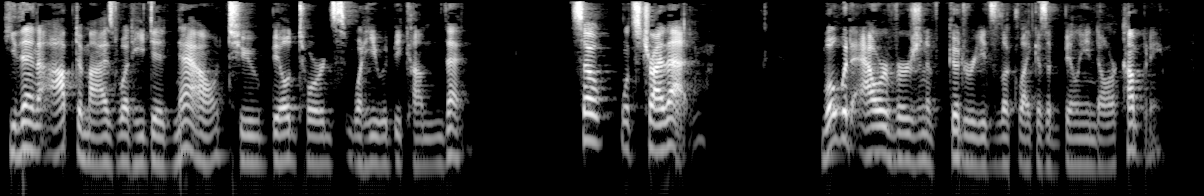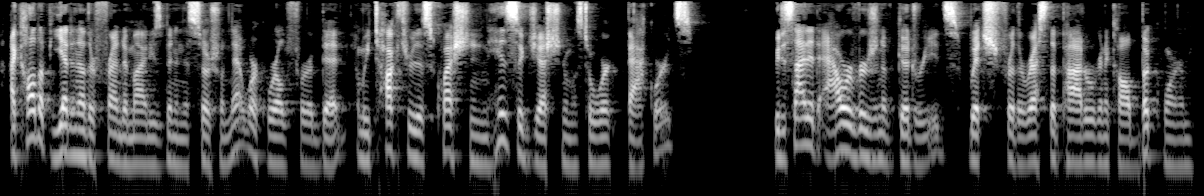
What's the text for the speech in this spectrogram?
He then optimized what he did now to build towards what he would become then. So let's try that. What would our version of Goodreads look like as a billion dollar company? I called up yet another friend of mine who's been in the social network world for a bit, and we talked through this question, and his suggestion was to work backwards we decided our version of Goodreads, which for the rest of the pod we're going to call Bookworm,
